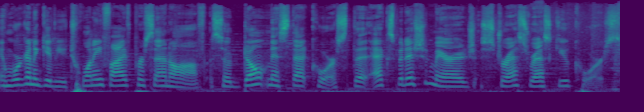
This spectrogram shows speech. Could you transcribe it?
and we're going to give you 25% off. So don't miss that course, the Expedition Marriage Stress Rescue course.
